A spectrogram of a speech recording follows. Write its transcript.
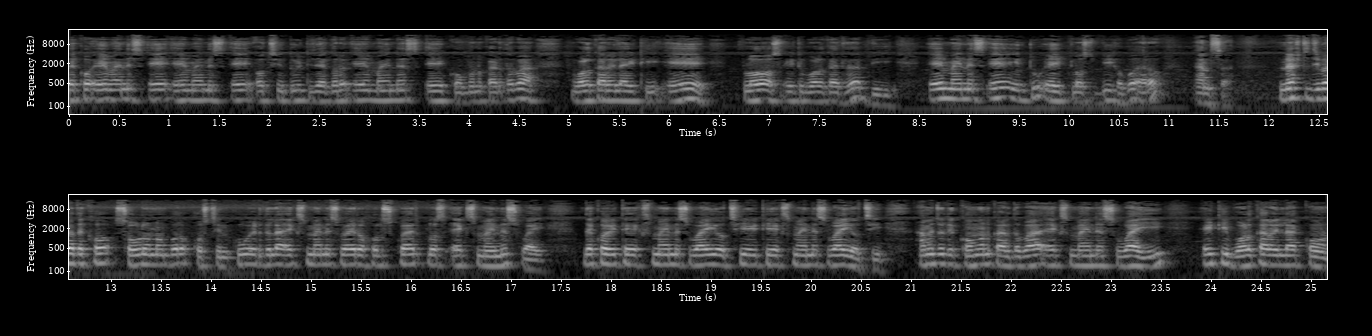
ଦେଖ ଏ ମାଇନସ୍ ଏ ଏ ମାଇନସ୍ ଏ ଅଛି ଦୁଇଟି ଯାକର ଏ ମାଇନସ୍ ଏ କମନ କାଢିଦେବା ବଳକା ରହିଲା ଏଇଠି ଏ প্লস এইটু বলকা লা B A minus A into A plus B হব এর আনসার নেক্সট যা দেখ ষোল নম্বর কোশ্চিন কু এটি দেলা X minus Y whole square plus X minus Y দেখ এটি এক্স মাইনাস ওয়াই অছি এটি এক্স মাইনাস ওয়াই অছি আমি যদি কমন কারদবা এক্স মাইনাস ওয়াই এইটি বলকা রহিলা কোণ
